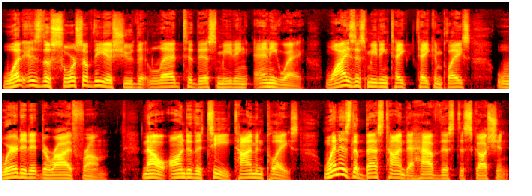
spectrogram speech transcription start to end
What is the source of the issue that led to this meeting anyway? Why is this meeting take taking place? Where did it derive from? Now, on to the T, time and place. When is the best time to have this discussion?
